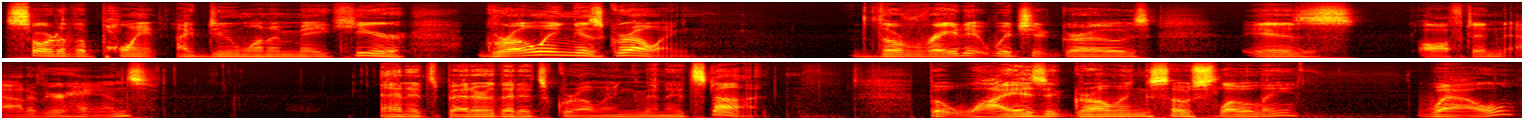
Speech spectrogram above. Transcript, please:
sort of the point I do want to make here. Growing is growing. The rate at which it grows is often out of your hands. And it's better that it's growing than it's not. But why is it growing so slowly? Well,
